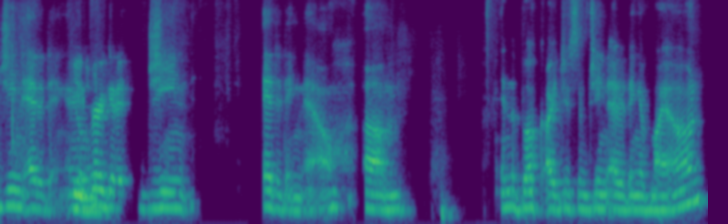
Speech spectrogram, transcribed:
gene editing. and we're very good at gene editing now. Um, in the book, I do some gene editing of my own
